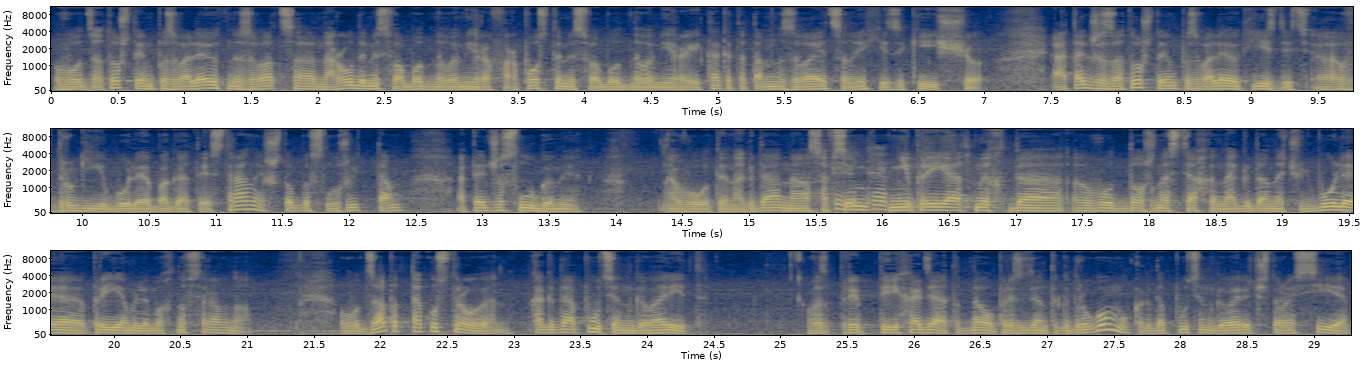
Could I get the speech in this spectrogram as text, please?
вот, за то, что им позволяют называться народами свободного мира, форпостами свободного мира, и как это там называется на их языке еще. А также за то, что им позволяют ездить э, в другие более богатые страны, чтобы служить там, опять же, слугами. Вот, иногда на совсем неприятных да, вот, должностях, иногда на чуть более приемлемых, но все равно. Вот, Запад так устроен. Когда Путин говорит, переходя от одного президента к другому, когда Путин говорит, что Россия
